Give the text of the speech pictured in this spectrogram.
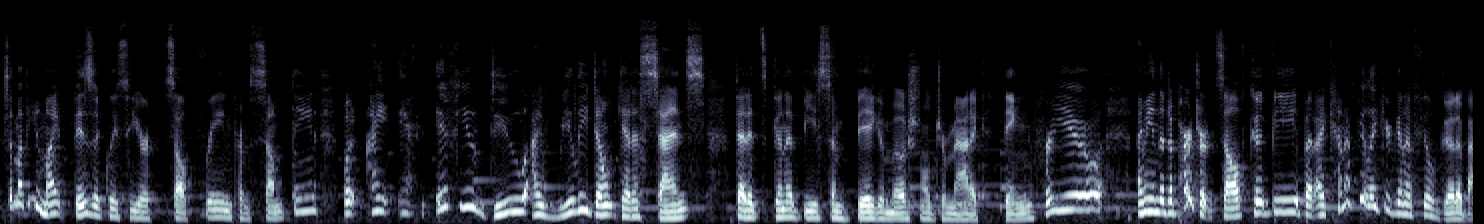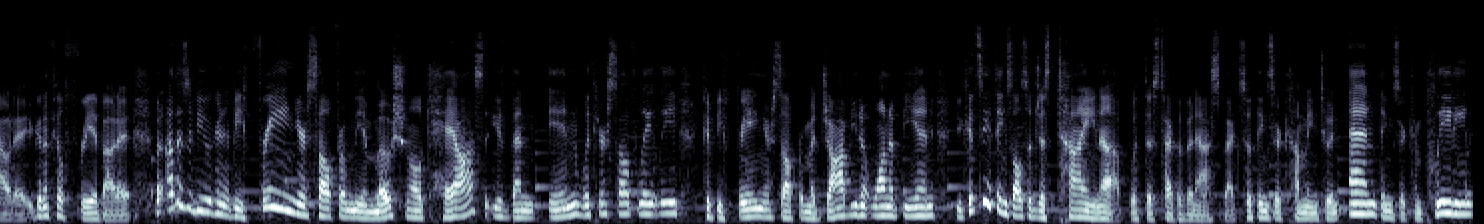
some of you might physically see yourself freeing from something, but I, if you do, I really don't get a sense that it's going to be some big emotional dramatic thing for you. I mean, the departure itself could be, but I kind of feel like you're going to feel good about it. You're going to feel free about it. But others of you are going to be freeing yourself from the emotional chaos that you've been in with yourself lately. Could be freeing yourself from a job you don't want to be in. You could see things also just tying up with this type of an aspect. So things are coming to an end, things are completing,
